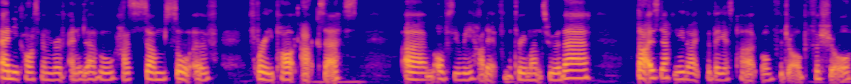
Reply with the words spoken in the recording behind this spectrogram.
any cast member of any level has some sort of free park access. Um, obviously, we had it for the three months we were there. That is definitely like the biggest perk of the job for sure.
